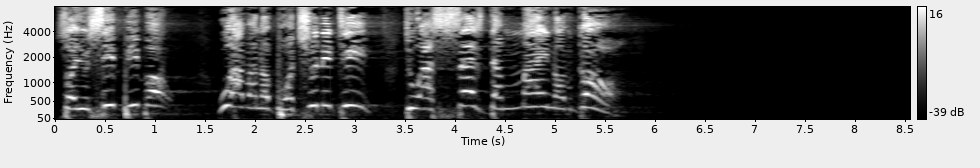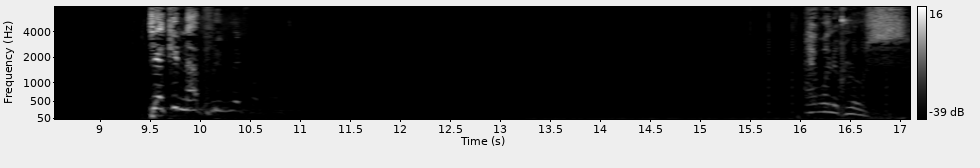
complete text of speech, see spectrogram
So you see people who have an opportunity to assess the mind of God. Taking that privilege I want to close.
